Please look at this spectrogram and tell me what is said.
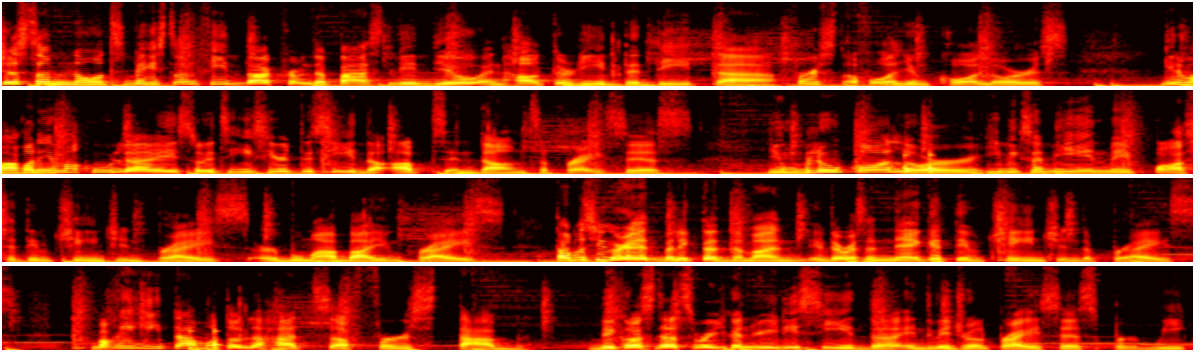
Just some notes based on feedback from the past video and how to read the data. First of all, yung colors. Ginawa ko na yung makulay so it's easier to see the ups and downs sa prices. Yung blue color, ibig sabihin may positive change in price or bumaba yung price. Tapos yung red, baliktad naman, if there was a negative change in the price. Makikita mo to lahat sa first tab because that's where you can really see the individual prices per week.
